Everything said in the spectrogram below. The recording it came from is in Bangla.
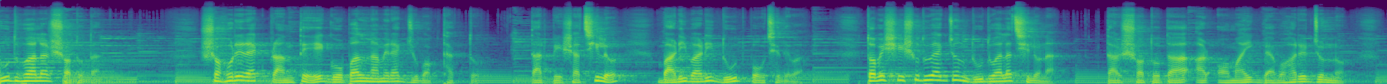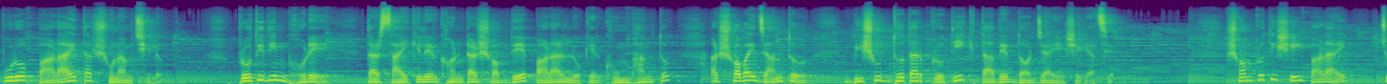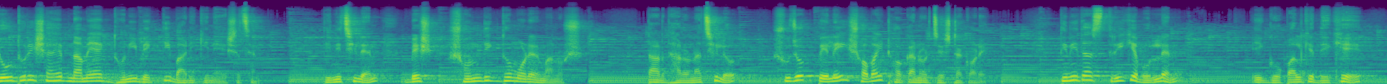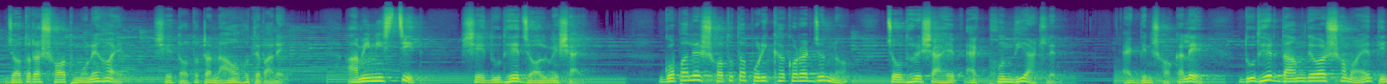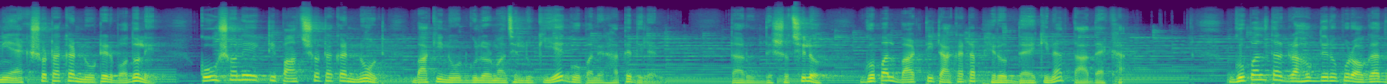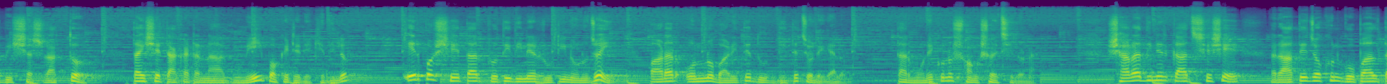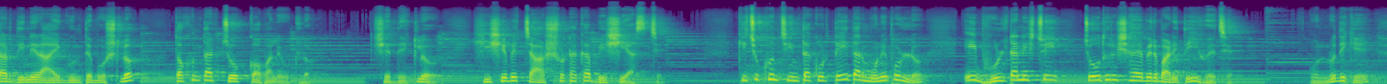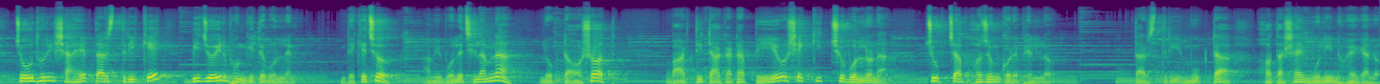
দুধওয়ালার সততা। শহরের এক প্রান্তে গোপাল নামের এক যুবক থাকত। তার পেশা ছিল বাড়ি বাড়ি দুধ পৌঁছে দেওয়া। তবে সে শুধু একজন দুধওয়ালা ছিল না, তার সততা আর অমায়িক ব্যবহারের জন্য পুরো পাড়ায় তার সুনাম ছিল। প্রতিদিন ভোরে তার সাইকেলের ঘণ্টার শব্দে পাড়ার লোকের ঘুম ভাঙত আর সবাই জানত বিশুদ্ধতার প্রতীক তাদের দরজায় এসে গেছে। সম্প্রতি সেই পাড়ায় চৌধুরী সাহেব নামে এক ধনী ব্যক্তি বাড়ি কিনে এসেছেন। তিনি ছিলেন বেশ সন্দিগ্ধ মোড়ের মানুষ। তার ধারণা ছিল, সুযোগ পেলেই সবাই ঠকানোর চেষ্টা করে। তিনি তার স্ত্রীকে বললেন, এই গোপালকে দেখে যতটা সৎ মনে হয়, সে ততটা নাও হতে পারে। আমি নিশ্চিত সে দুধে জল মেশায়। গোপালের সততা পরীক্ষা করার জন্য চৌধুরী সাহেব এক ফন্দি আটলেন। একদিন সকালে দুধের দাম দেওয়ার সময় তিনি একশো টাকার নোটের বদলে কৌশলে একটি পাঁচশো টাকার নোট বাকি নোটগুলোর মাঝে লুকিয়ে গোপালের হাতে দিলেন। তার উদ্দেশ্য ছিল, গোপাল বাড়তি টাকাটা ফেরত দেয় কিনা তা দেখা। গোপাল তার গ্রাহকদের ওপর অগাধ বিশ্বাস রাখত, তাই সে টাকাটা না গুনেই পকেটে রেখে দিল। এরপর সে তার প্রতিদিনের রুটিন অনুযায়ী পাড়ার অন্য বাড়িতে দুধ দিতে চলে গেল। তার মনে কোনো সংশয় ছিল না। সারা দিনের কাজ শেষে রাতে যখন গোপাল তার দিনের আয় গুনতে বসল, তখন তার চোখ কপালে উঠল। সে দেখল হিসেবে চারশো টাকা বেশি আসছে। কিছুক্ষণ চিন্তা করতেই তার মনে পড়ল, এই ভুলটা নিশ্চয়ই চৌধুরী সাহেবের বাড়িতেই হয়েছে। অন্যদিকে চৌধুরী সাহেব তার স্ত্রীকে বিজয়ীর ভঙ্গিতে বললেন, দেখেছ, আমি বলেছিলাম না, লোকটা অসৎ। বাড়তি টাকাটা পেয়েও সে কিচ্ছু বলল না, চুপচাপ হজম করে ফেলল। তার স্ত্রীর মুখটা হতাশায় মলিন হয়ে গেল।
